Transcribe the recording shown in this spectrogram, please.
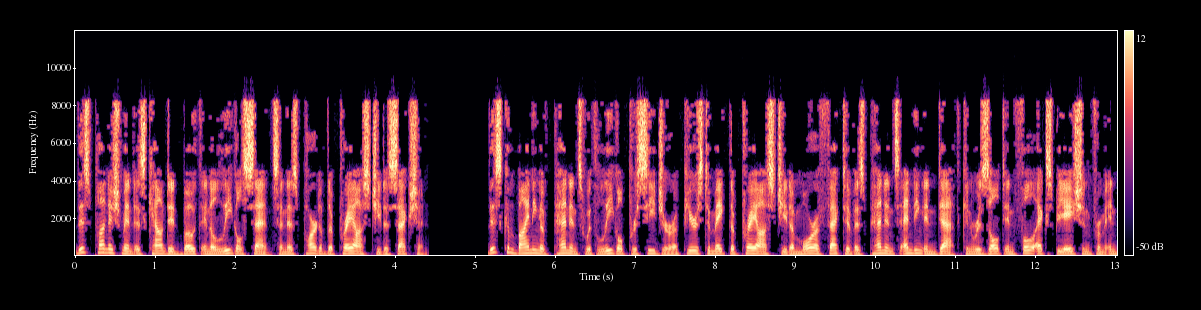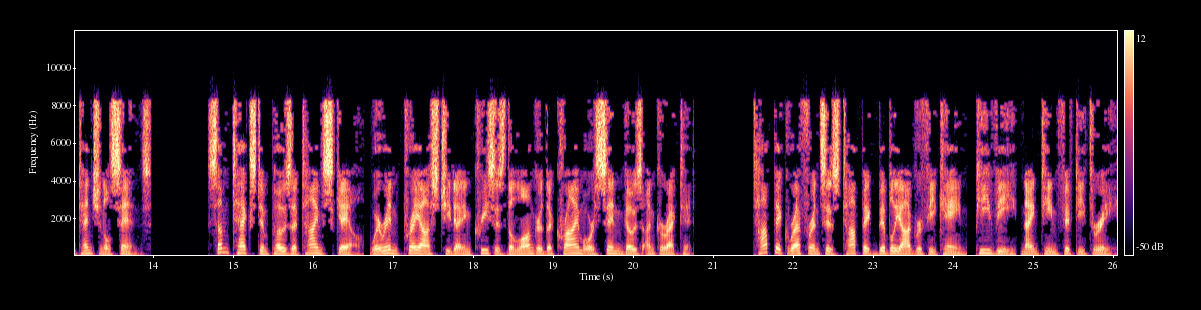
This punishment is counted both in a legal sense and as part of the Prayaschita section. This combining of penance with legal procedure appears to make the prayaschita more effective as penance ending in death can result in full expiation from intentional sins. Some texts impose a time scale, wherein prayaschita increases the longer the crime or sin goes uncorrected. Topic references Topic Bibliography Kane, P.V. 1953.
